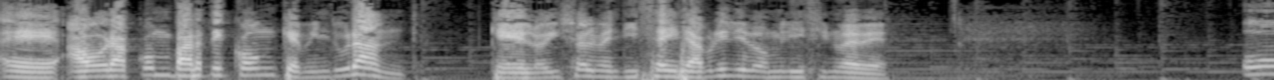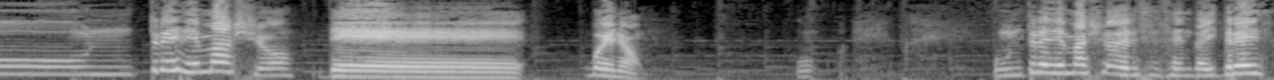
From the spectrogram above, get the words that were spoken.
eh, ahora comparte con Kevin Durant, que lo hizo el 26 de abril de 2019. Un 3 de mayo de... Bueno, un, 3 de mayo del 63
